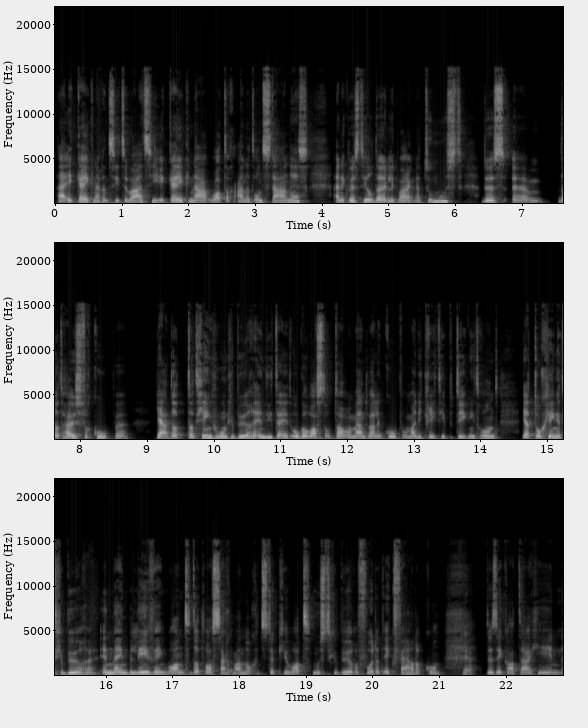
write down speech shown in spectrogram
Hè, ik kijk naar een situatie, ik kijk naar wat er aan het ontstaan is. En ik wist heel duidelijk waar ik naartoe moest. Dus um, dat huis verkopen, ja, dat, dat ging gewoon gebeuren in die tijd. Ook al was er op dat moment wel een koper, maar die kreeg die hypotheek niet rond. Ja, toch ging het gebeuren in mijn beleving. Want dat was zeg maar nog het stukje wat moest gebeuren voordat ik verder kon. Ja. Dus ik had daar geen,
